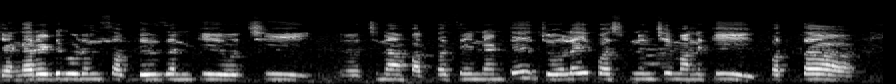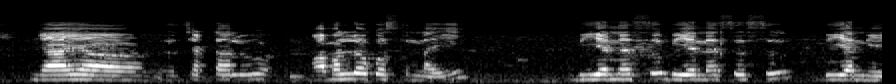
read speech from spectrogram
జంగారెడ్డిగూడెం సబ్ డివిజన్కి వచ్చి వచ్చిన పర్పస్ ఏంటంటే జూలై ఫస్ట్ నుంచి మనకి కొత్త న్యాయ చట్టాలు అమల్లోకి వస్తున్నాయి. బిఎన్ఎస్ బిఎన్ఎస్ఎస్ బిఎన్ఏ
